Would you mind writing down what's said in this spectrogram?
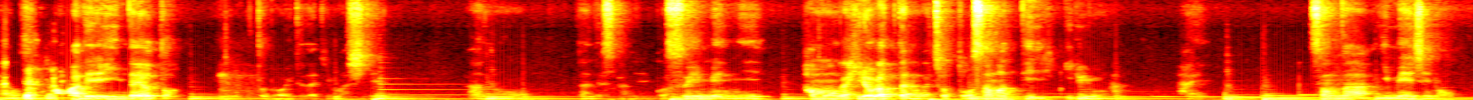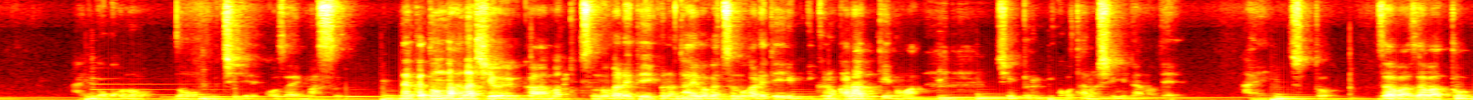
あのそのまでいいんだよという言葉をいただきまして、あの、なんですかね、こう水面に波紋が広がったのがちょっと収まっているような、はい、そんなイメージの、はい、心の内でございます。なんかどんな話がまた紡がれていくの、対話が紡がれていくのかなっていうのは、シンプルにこう楽しみなので、はい、ちょっとざわざわと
